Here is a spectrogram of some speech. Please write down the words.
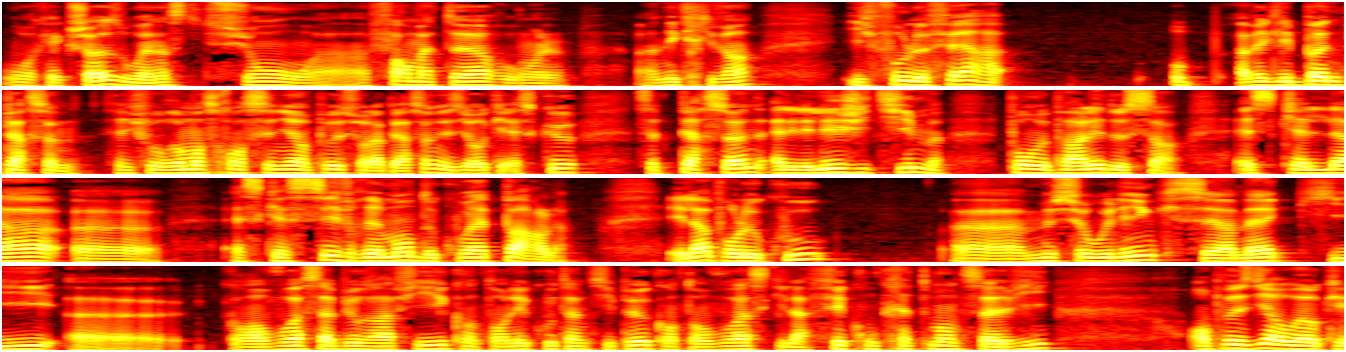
ou à quelque chose, ou à une institution, ou à un formateur, ou un, écrivain, il faut le faire avec les bonnes personnes. Il faut vraiment se renseigner un peu sur la personne et se dire, ok, est-ce que cette personne, elle est légitime pour me parler de ça? Est-ce qu'elle a... Euh, est-ce qu'elle sait vraiment de quoi elle parle? Et là, pour le coup, euh, Monsieur Willink, c'est un mec qui, euh, quand on voit sa biographie, quand on l'écoute un petit peu, quand on voit ce qu'il a fait concrètement de sa vie, on peut se dire, ouais, ok,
